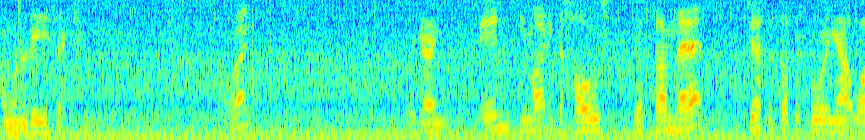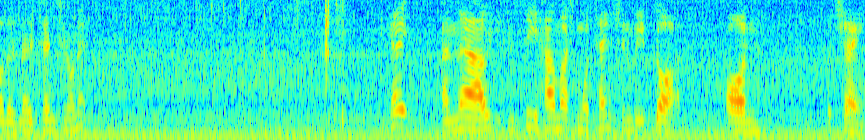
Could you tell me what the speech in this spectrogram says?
on one of these sections. All right? So going in, you might need to hold your thumb there just to stop it falling out while there's no tension on it. Okay, and now you can see how much more tension we've got on the chain.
